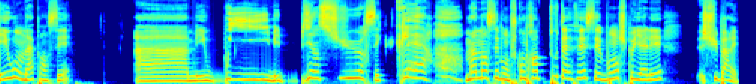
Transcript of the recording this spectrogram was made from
et où on a pensé ah, mais oui, mais bien sûr, c'est clair. Oh, maintenant, c'est bon, je comprends tout à fait, c'est bon, je peux y aller, je suis paré.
